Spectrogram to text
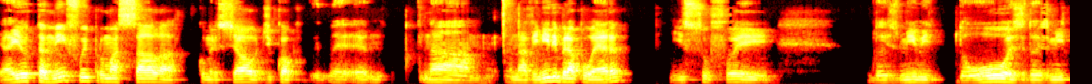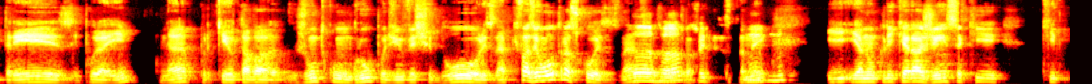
Aí eu também fui para uma sala comercial de é, é, na, na Avenida Ibirapuera, isso foi 2012, 2013, por aí, né? Porque eu estava junto com um grupo de investidores, né? Porque faziam outras coisas, né? Aham. outras coisas também. Uhum. E, e a Nuclick era a agência que que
